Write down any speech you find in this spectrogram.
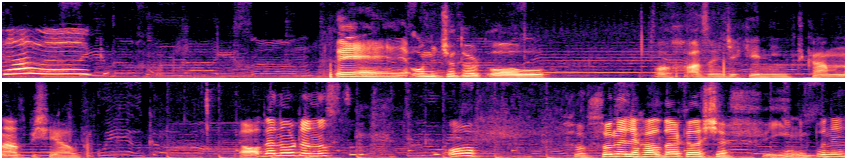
Tavuk. Eee 13'e 4. Oo. Oh az önceki elinin intikamını az bir şey aldım. Ya ben orada nasıl? Of. Son, son ele kaldı arkadaşlar. Bu ne?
